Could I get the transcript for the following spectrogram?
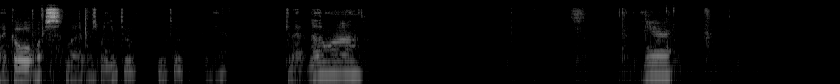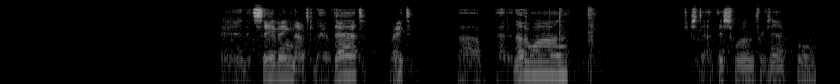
I go whoops my where's my YouTube? YouTube here. Can add another one. Here. And it's saving now it's going to have that right? Uh, add another one. Just add this one for example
